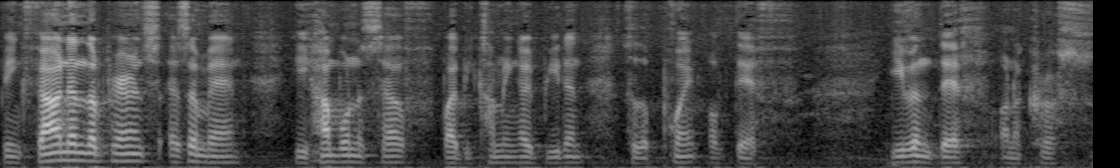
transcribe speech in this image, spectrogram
Being found in the appearance as a man, he humbled himself by becoming obedient to the point of death, even death on a cross.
